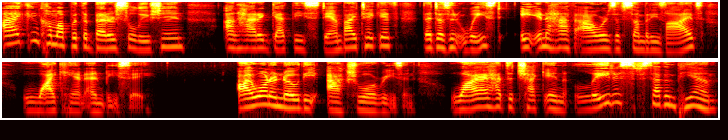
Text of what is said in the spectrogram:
I can come up with a better solution on how to get these standby tickets that doesn't waste eight and a half hours of somebody's lives, why can't NBC? I want to know the actual reason why I had to check in latest 7 p.m.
